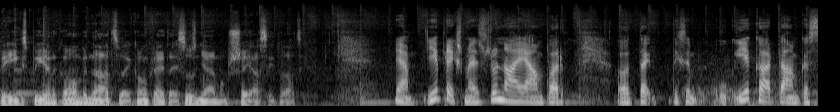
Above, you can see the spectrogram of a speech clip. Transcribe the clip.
Rīgas piena kombināts vai konkrētais uzņēmums šajā situācijā? Jā, iepriekš mēs runājām par tiksim, iekārtām, kas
